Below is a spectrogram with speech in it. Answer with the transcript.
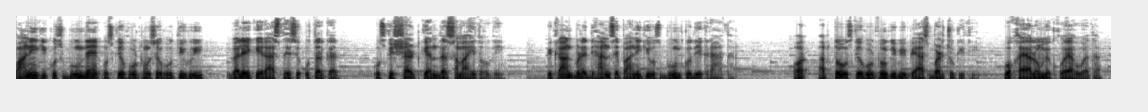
पानी की कुछ बूंदें उसके होठों से होती हुई गले के रास्ते से उतरकर उसके शर्ट के अंदर समाहित हो गई। विक्रांत बड़े ध्यान से पानी की उस बूंद को देख रहा था। और अब तो उसके होठों की भी प्यास बढ़ चुकी थी। वो ख्यालों में खोया हुआ था।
